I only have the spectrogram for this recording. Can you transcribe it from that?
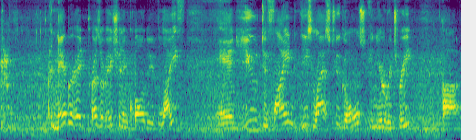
neighborhood preservation and quality of life. And you defined these last two goals in your retreat. Uh,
